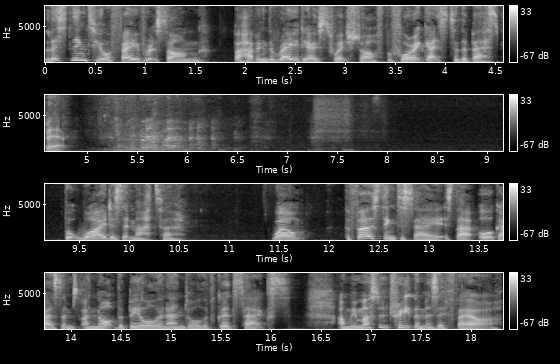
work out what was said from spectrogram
listening to your favorite song, but having the radio switched off before it gets to the best bit. but why does it matter? Well, the first thing to say is that orgasms are not the be all and end all of good sex, and we mustn't treat them as if they are.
